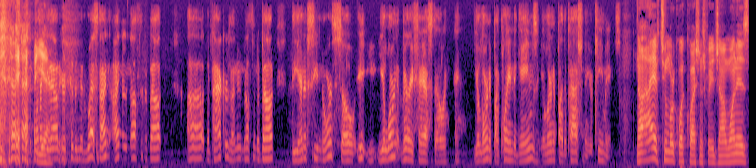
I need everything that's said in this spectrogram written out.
when I get out here to the Midwest, I, I know nothing about uh, the Packers. I knew nothing about the NFC North. So it, you, you learn it very fast, though, and, and you learn it by playing the games, and you learn it by the passion of your teammates. Now, I have two more quick questions for you, John. One is,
